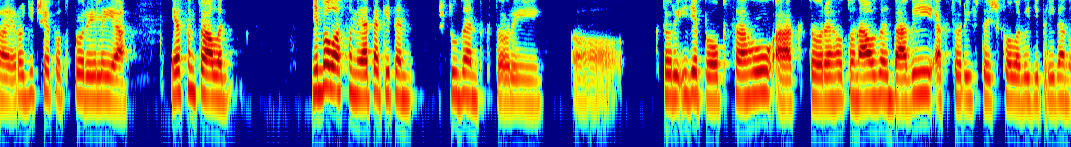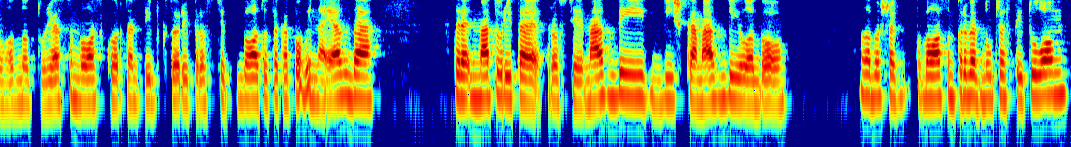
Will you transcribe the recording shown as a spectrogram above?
aj rodičia podporili a ja som to ale, nebola som ja taký ten študent, ktorý ktorý ide po obsahu a ktorého to naozaj baví a ktorý v tej škole vidí pridanú hodnotu. Ja som bola skôr ten typ, ktorý proste, bola to taká povinná jazda, stred, maturita je proste must be, výška must be, lebo, lebo však bola som prvé vnúča s titulom,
